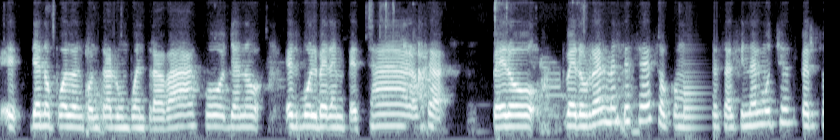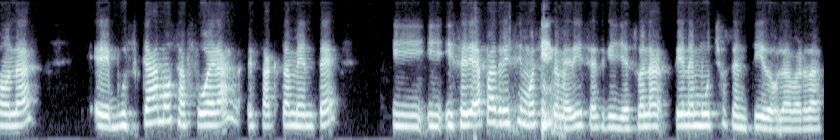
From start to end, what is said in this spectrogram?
eh, ya no puedo encontrar un buen trabajo, ya no, es volver a empezar, o sea, pero, pero realmente es eso, como pues, al final muchas personas eh, buscamos afuera exactamente y, y, sería padrísimo eso que me dices, Guille, suena, tiene mucho sentido, la verdad,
